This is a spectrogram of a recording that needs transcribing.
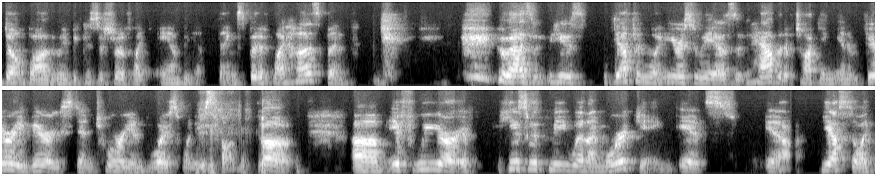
don't bother me because they're sort of like ambient things. But if my husband, who has he's deaf in one ear, so he has a habit of talking in a very, very stentorian voice when he's on the phone. Um, if we are, if he's with me when I'm working, it's, you know, he has to like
